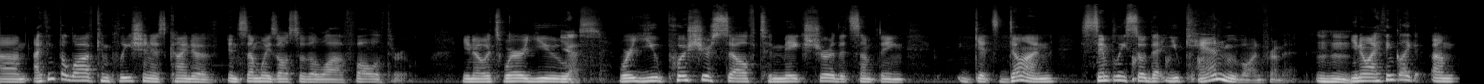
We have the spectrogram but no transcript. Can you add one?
Um, I think the law of completion is kind of, in some ways, also the law of follow through. You know, it's where you Yes. where you push yourself to make sure that something gets done simply so that you can move on from it. You know, I think like um,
